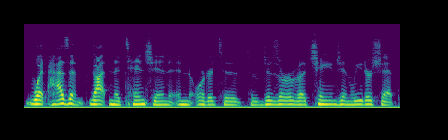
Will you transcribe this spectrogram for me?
what hasn't gotten attention in order to to deserve a change in leadership?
